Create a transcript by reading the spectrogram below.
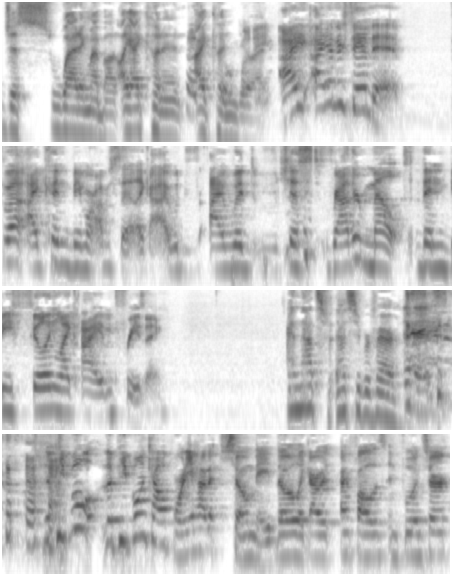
just sweating my butt. Like I couldn't, That's I couldn't do it. I, I understand it, but I couldn't be more opposite. Like I would I would just rather melt than be feeling like I'm freezing. And that's, that's super fair. It is. the people the people in California have it so made though. Like I I follow this influencer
